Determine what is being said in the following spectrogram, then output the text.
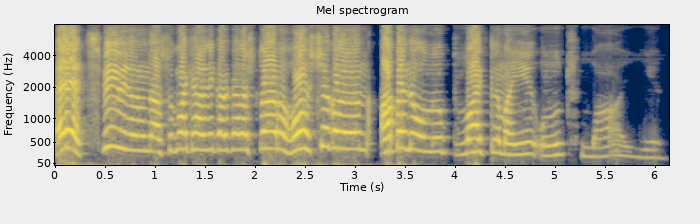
Evet bir videonun daha sonuna geldik arkadaşlar. Hoşçakalın. Abone olup likelamayı unutmayın.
